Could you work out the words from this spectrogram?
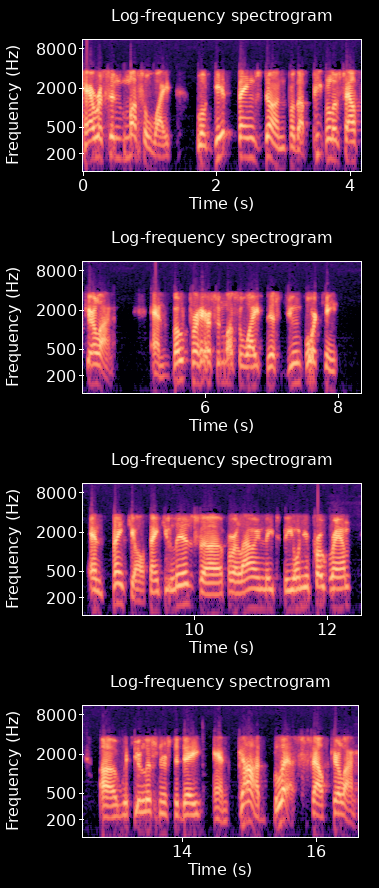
Harrison Musselwhite will get things done for the people of South Carolina. And vote for Harrison Musselwhite this June 14th. And thank y'all. Thank you, Liz, uh, for allowing me to be on your program uh, with your listeners today. And God bless South Carolina.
